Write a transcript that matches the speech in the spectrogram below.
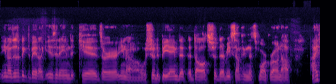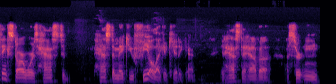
you know there's a big debate like is it aimed at kids or you know should it be aimed at adults? Should there be something that's more grown up? I think star wars has to has to make you feel like a kid again. It has to have a, a certain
